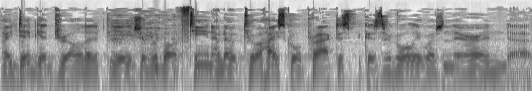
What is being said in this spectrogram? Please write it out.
I did get drilled at the age of about 10. I went out to a high school practice because their goalie wasn't there, and uh,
